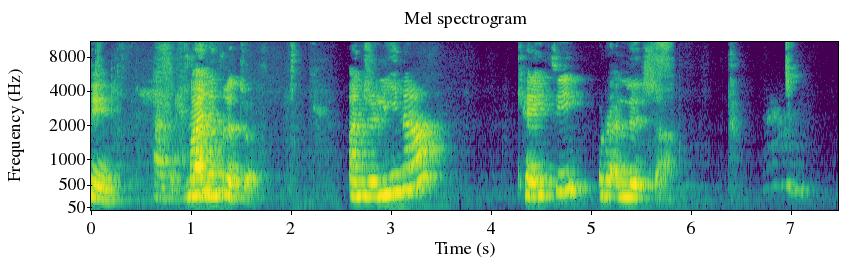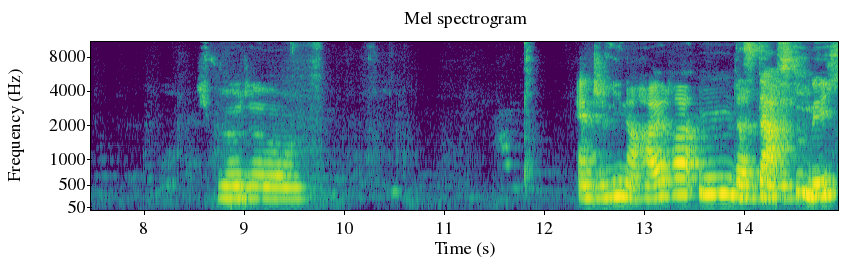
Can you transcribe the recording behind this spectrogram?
Okay. Also, meine dritte. Angelina, Katie oder Alicia? Ich würde Angelina heiraten. Das dann darfst du nicht.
